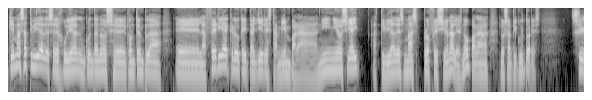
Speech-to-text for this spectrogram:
¿Qué más actividades, eh, Julián? Cuéntanos, eh, contempla eh, la feria. Creo que hay talleres también para niños y hay actividades más profesionales, ¿no? Para los apicultores. Sí,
